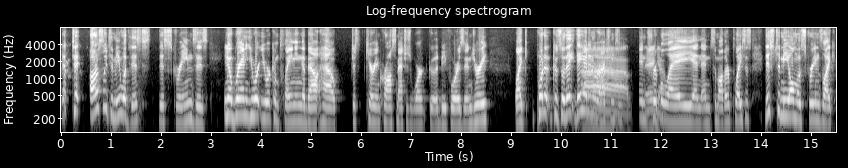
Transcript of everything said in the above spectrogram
it's be. to, honestly, to me, what this this screams is, you know, Brandon, you were you were complaining about how just Karrion Cross matches weren't good before his injury. Like put it because so they they had interactions Ah, in go. AAA and and some other places. This to me almost screams like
